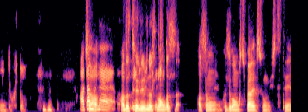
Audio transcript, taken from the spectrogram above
Ийм түүхтэй. Одоо манай Одоо тэгэхээр ер нь бол Монгол олон хүлэг онгоц байгаа гэсэн юм шүү дээ.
